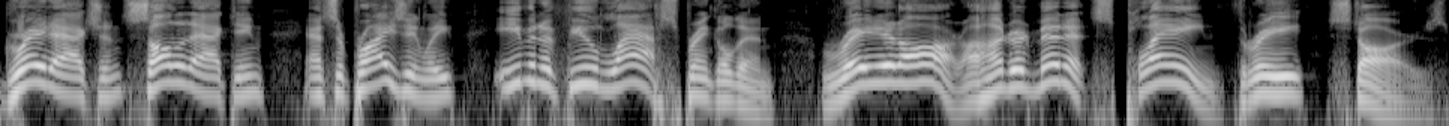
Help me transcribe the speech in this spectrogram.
Great action, solid acting, and surprisingly, even a few laughs sprinkled in. Rated R, 100 minutes, Plane, three stars.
